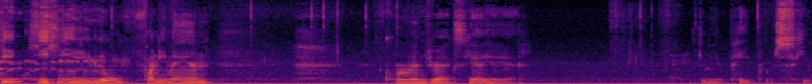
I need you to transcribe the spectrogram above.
hee hee, little funny man. Corman Drex, yeah, yeah, yeah. Give me your papers, you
